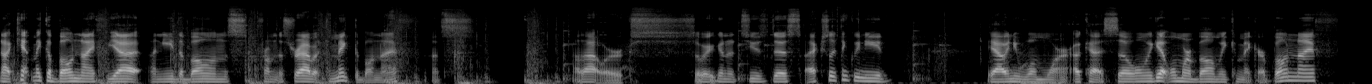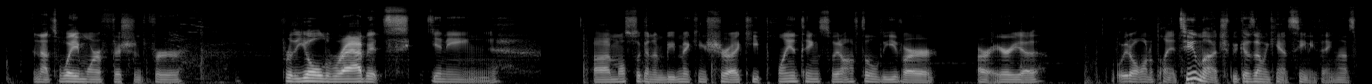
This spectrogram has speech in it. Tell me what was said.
Now, I can't make a bone knife yet. I need the bones from this rabbit to make the bone knife. That's how that works. So we're going to use this. I actually think we need... Yeah, we need one more. Okay, so when we get one more bone, we can make our bone knife. And that's way more efficient for for the old rabbit skinning. Uh, I'm also going to be making sure I keep planting so we don't have to leave our, our area. We don't want to plant too much because then we can't see anything. That's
